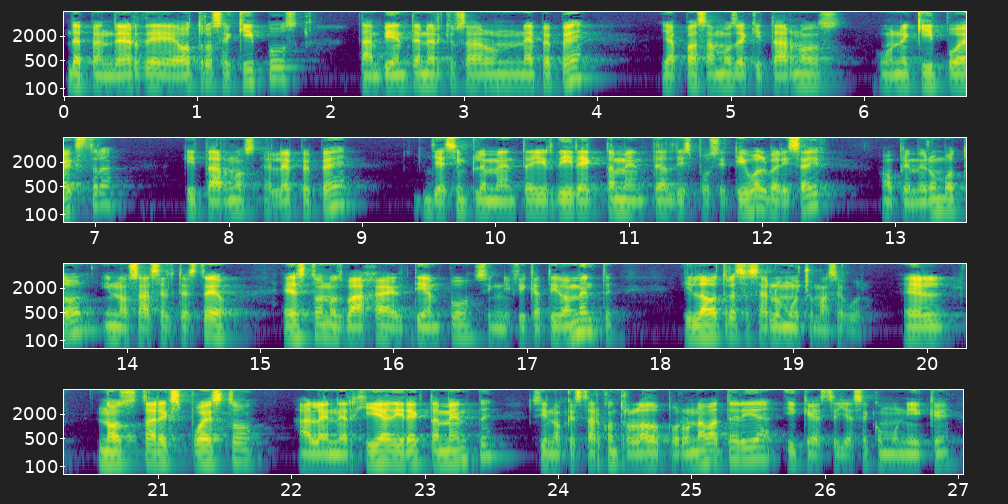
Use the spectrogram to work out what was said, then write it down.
depender de otros equipos, también tener que usar un EPP, ya pasamos de quitarnos un equipo extra, quitarnos el EPP, ya simplemente ir directamente al dispositivo, al VeriSafe, oprimir un botón y nos hace el testeo. Esto nos baja el tiempo significativamente. Y la otra es hacerlo mucho más seguro. El no estar expuesto a la energía directamente, sino que estar controlado por una batería y que este ya se comunique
